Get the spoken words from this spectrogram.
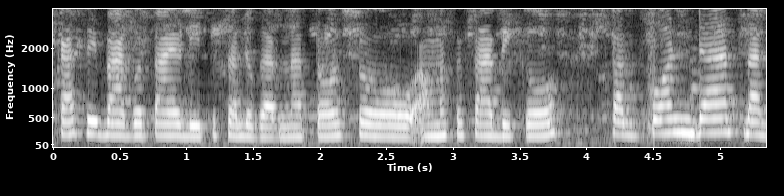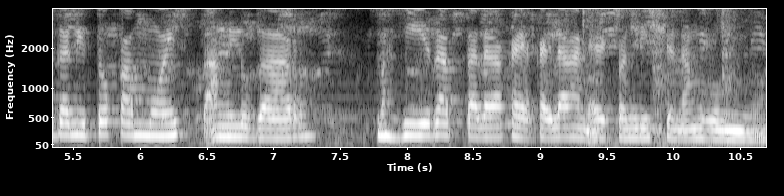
kasi bago tayo dito sa lugar na to. So, ang masasabi ko, pag fondant na ganito ka-moist ang lugar, mahirap talaga kaya kailangan air condition ang room nyo.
